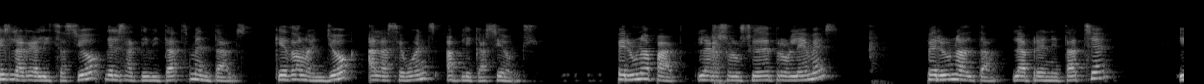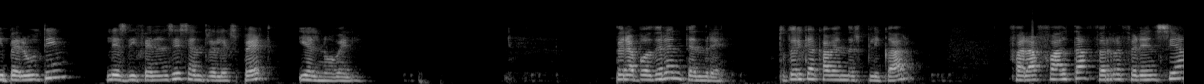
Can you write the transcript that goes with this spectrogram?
és la realització de les activitats mentals que donen lloc a les següents aplicacions. Per una part, la resolució de problemes, per una altra, l'aprenentatge i, per últim, les diferències entre l'expert i el novel. Per a poder entendre tot el que acabem d'explicar, farà falta fer referència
